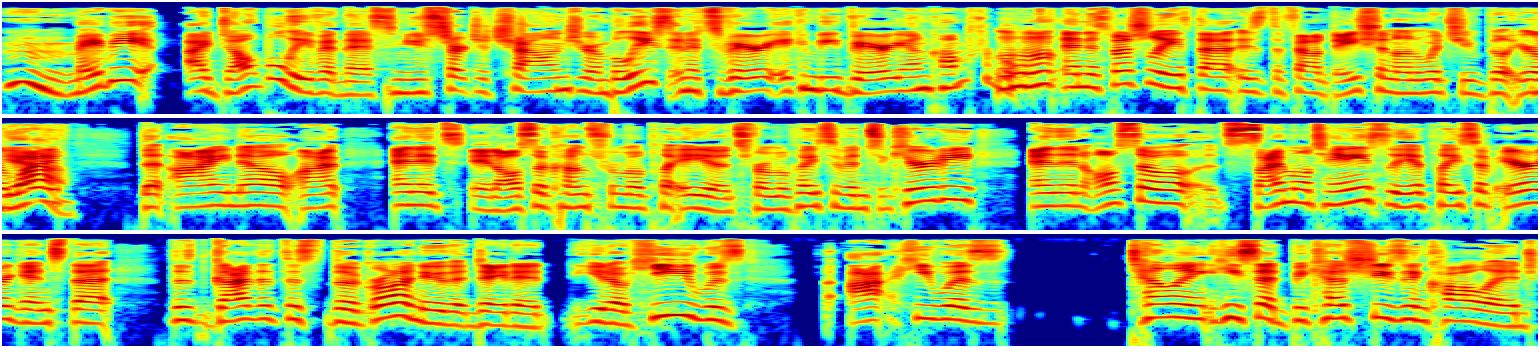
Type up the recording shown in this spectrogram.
hmm, maybe I don't believe in this, and you start to challenge your own beliefs, and it's very, it can be very uncomfortable. Mhm. And especially if that is the foundation on which you've built your Yeah. life. That I know I'm, and it's it also comes from a place. You know, it's from a place of insecurity, and then also simultaneously a place of arrogance. That the guy that this the girl I knew that dated, you know, he was, I, he was telling. He said because she's in college,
